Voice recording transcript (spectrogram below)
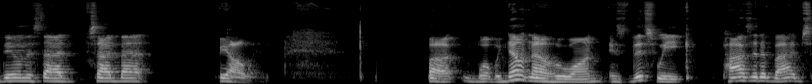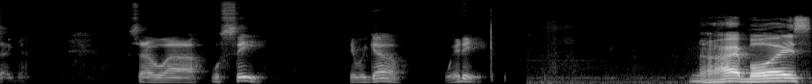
doing the side side bet, we all win. But what we don't know who won is this week positive vibe segment. So uh, we'll see. Here we go. Witty. All right, boys.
